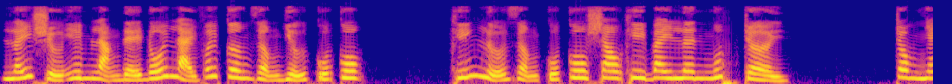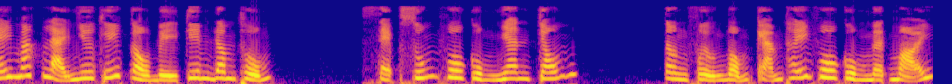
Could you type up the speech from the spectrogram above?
Lấy sự im lặng để đối lại với cơn giận dữ của cô. Khiến lửa giận của cô sau khi bay lên ngút trời. Trong nháy mắt lại như khí cầu bị kim đâm thủng. Xẹp xuống vô cùng nhanh chóng. Tần Phượng bỗng cảm thấy vô cùng mệt mỏi.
